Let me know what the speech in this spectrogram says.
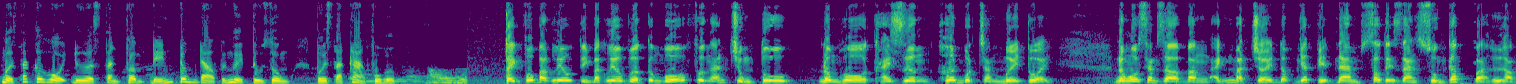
mở ra cơ hội đưa sản phẩm đến đông đảo với người tiêu dùng với giá cả phù hợp. Thành phố Bạc Liêu, tỉnh Bạc Liêu vừa công bố phương án trùng tu đồng hồ Thái Dương hơn 110 tuổi. Đồng hồ xem giờ bằng ánh mặt trời độc nhất Việt Nam sau thời gian xuống cấp và hư hỏng.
